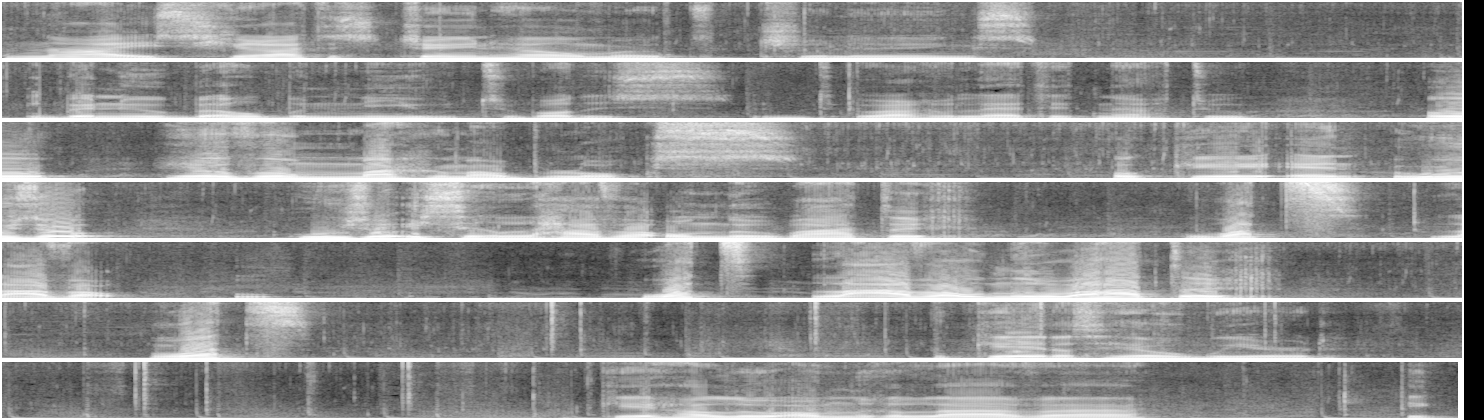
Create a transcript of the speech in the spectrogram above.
Nice, gratis chain helmet. Chillings. Ik ben nu wel benieuwd. Wat is... Waar leidt dit naartoe? Oh, heel veel magma blocks. Oké, en hoezo... Hoezo is er lava onder water? Wat? Lava... Wat? Lava onder water? Wat? Oké, dat is heel weird. Oké, hallo andere lava. Ik,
